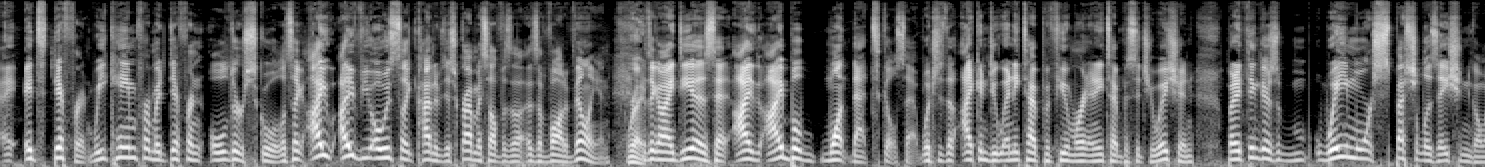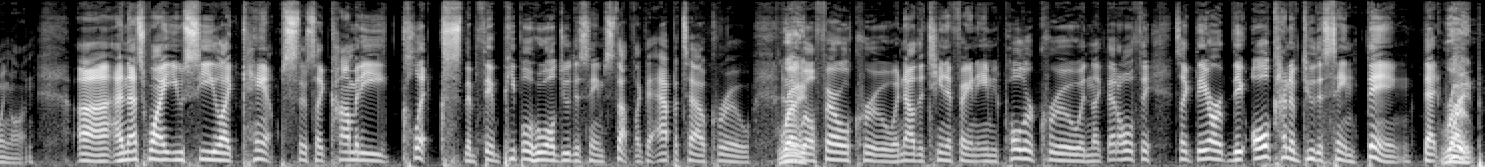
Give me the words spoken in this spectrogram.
I- It's different. We came from a different, older school. It's like I, I've always like kind of described myself as a, as a vaudevillian. Right. It's like an idea is that I, I want that skill set, which is that I can do any type of humor in any type of situation. But I think there's way more specialization going on. Uh, and that's why you see like camps. There's like comedy cliques. The, the people who all do the same stuff, like the Apatow crew, and Right. the Will Ferrell crew, and now the Tina Fey and Amy Poehler crew, and like that whole thing. It's like they are they all kind of do the same thing. That Right. group,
